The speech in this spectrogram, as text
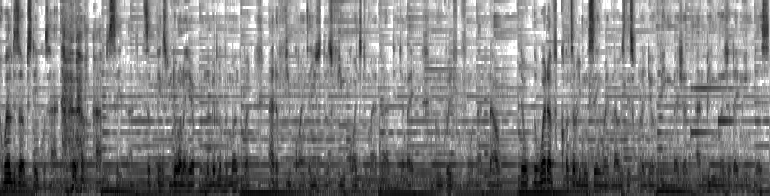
a well deserved steak was had. I have to say that. Some things we don't want to hear in the middle of the month, but I had a few coins. I used those few coins to my advantage and I I'm grateful for that. Now, the, the word I've constantly been saying right now is this whole idea of being measured. And being measured, I mean this.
